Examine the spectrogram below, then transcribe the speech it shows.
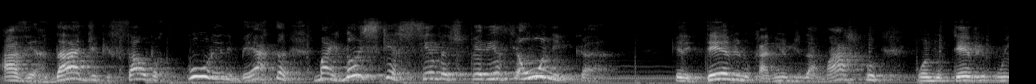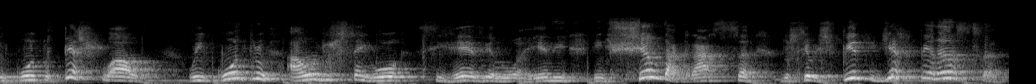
a verdade que salva, cura e liberta, mas não esquecendo a experiência única que ele teve no caminho de Damasco, quando teve um encontro pessoal, um encontro aonde o Senhor se revelou a ele, encheu da graça do seu espírito de esperança,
